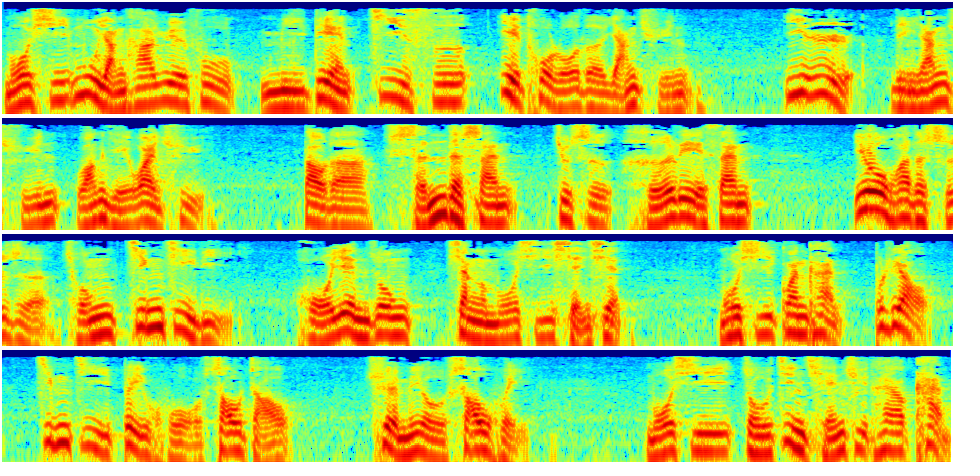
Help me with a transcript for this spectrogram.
摩西牧养他岳父米甸祭司叶拓罗的羊群，一日领羊群往野外去，到了神的山，就是河烈山。耶和华的使者从荆棘里火焰中向摩西显现，摩西观看，不料荆棘被火烧着，却没有烧毁。摩西走近前去，他要看。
